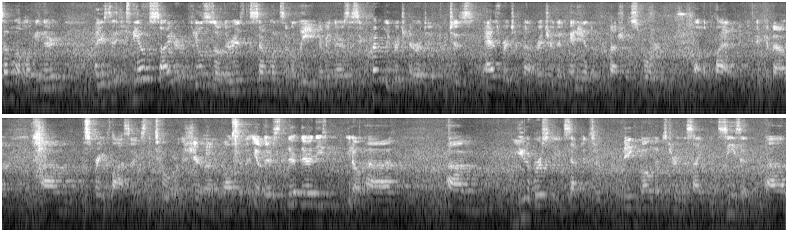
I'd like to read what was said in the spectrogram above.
some level. I mean, there, I guess to, to, the outsider, it feels as though there is the semblance of a league. I mean, there's this incredibly rich heritage, which is as rich, if not richer, than any other professional sport on the planet. If you think about um, the Spring Classics, the Tour, the Giro, the, you know, there's there, there are these, you know, uh, um, universally accepted sort of big moments during the cycling season. Um,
